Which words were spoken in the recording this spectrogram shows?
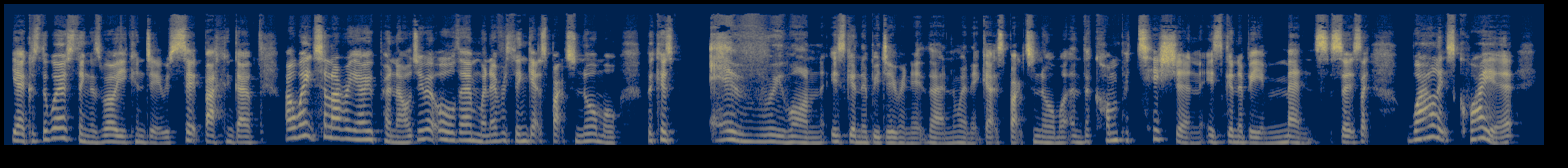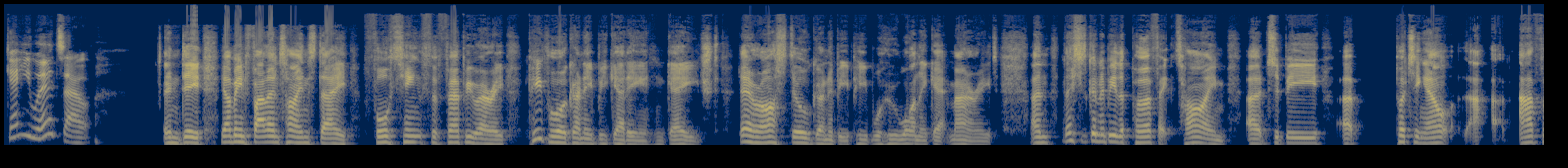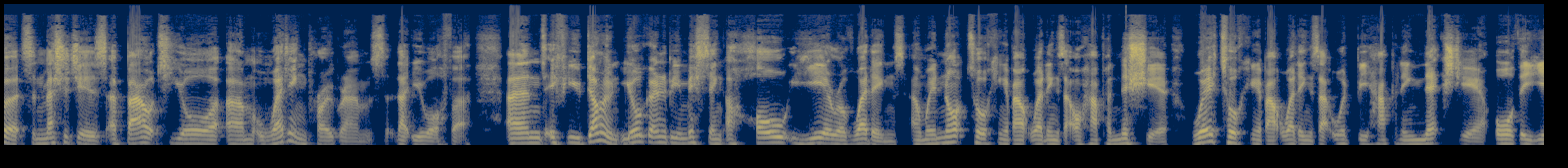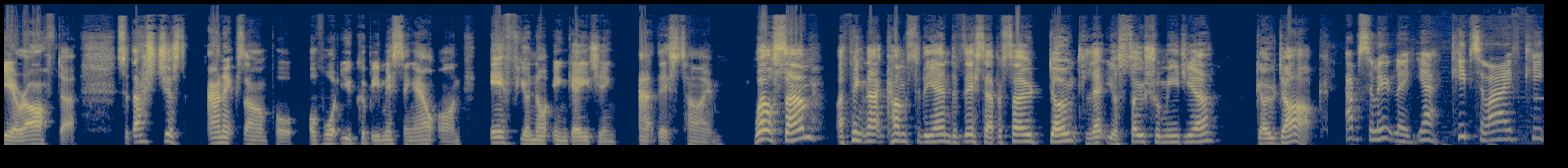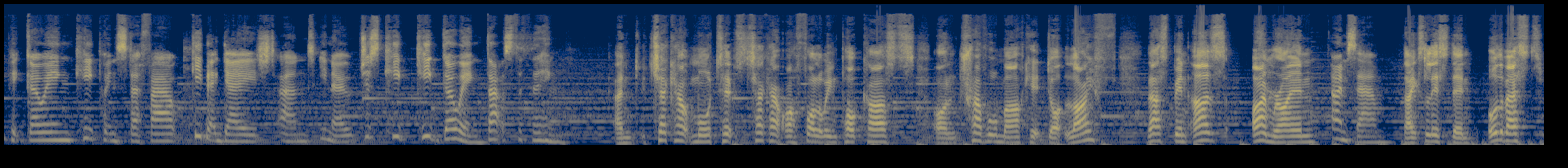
Yeah, because the worst thing as well you can do is sit back and go, I'll wait till I reopen. I'll do it all then when everything gets back to normal. Because everyone is going to be doing it then when it gets back to normal and the competition is going to be immense so it's like while it's quiet get your words out Indeed. I mean, Valentine's Day, 14th of February, people are going to be getting engaged. There are still going to be people who want to get married. And this is going to be the perfect time uh, to be uh, putting out uh, adverts and messages about your um, wedding programs that you offer. And if you don't, you're going to be missing a whole year of weddings. And we're not talking about weddings that will happen this year. We're talking about weddings that would be happening next year or the year after. So that's just an example of what you could be missing out on if you're not engaging at this time. Well, Sam, I think that comes to the end of this episode. Don't let your social media go dark. Absolutely. Yeah. Keep it alive, keep it going, keep putting stuff out, keep it engaged and, you know, just keep keep going. That's the thing. And check out more tips. Check out our following podcasts on travelmarket.life. That's been us. I'm Ryan. I'm Sam. Thanks for listening. All the best.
